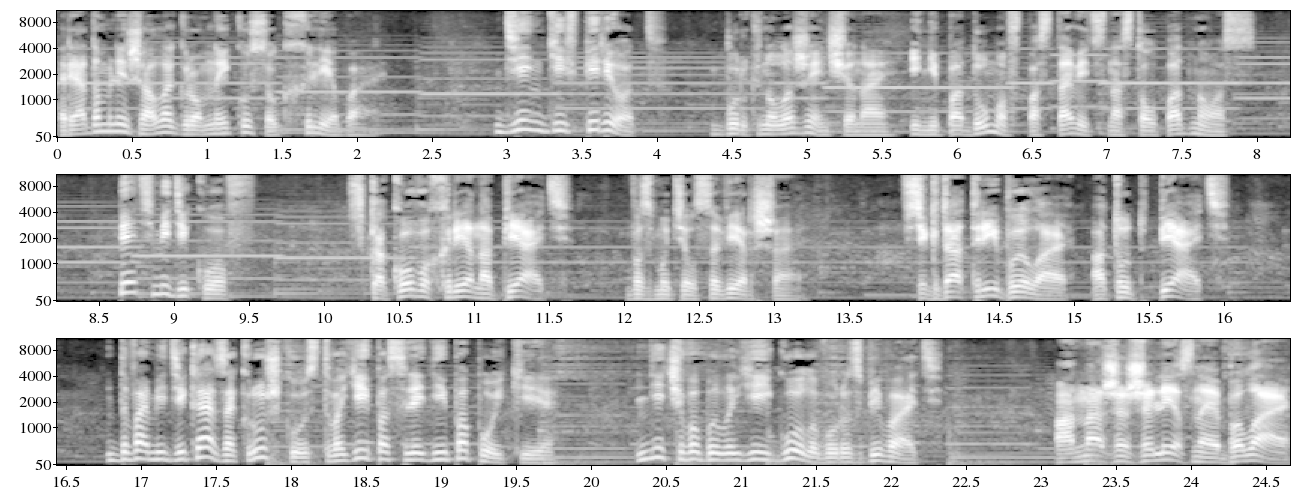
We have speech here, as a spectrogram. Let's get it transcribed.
Рядом лежал огромный кусок хлеба. «Деньги вперед!» – буркнула женщина и, не подумав, поставить на стол поднос. «Пять медиков». «С какого хрена пять?» – возмутился Верша. «Всегда три было, а тут пять!» Два медика за кружку с твоей последней попойки. Нечего было ей голову разбивать. Она же железная была.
